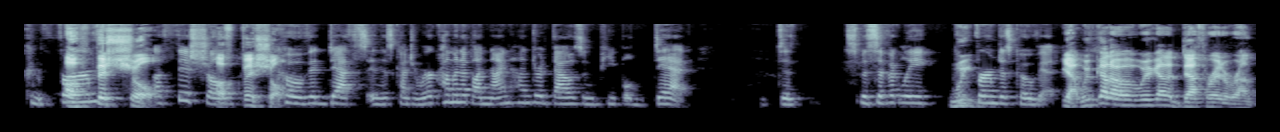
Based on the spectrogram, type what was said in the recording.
confirmed official official official. COVID deaths in this country. We're coming up on nine hundred thousand people dead, to, specifically We- confirmed as COVID. yeah, we've got a we've got a death rate around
